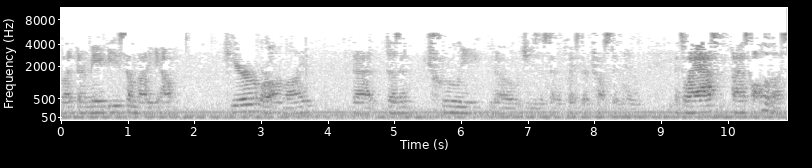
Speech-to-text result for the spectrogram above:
But there may be somebody out here or online that doesn't truly know Jesus and place their trust in Him. And so I ask, I ask all of us,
